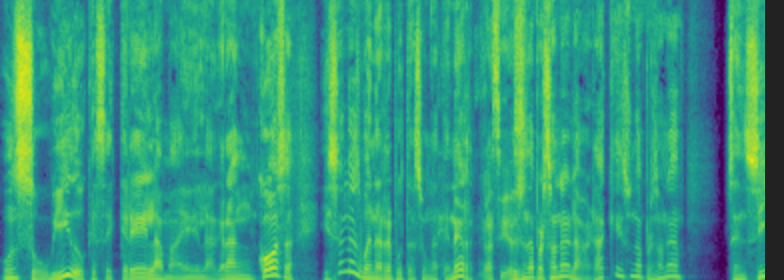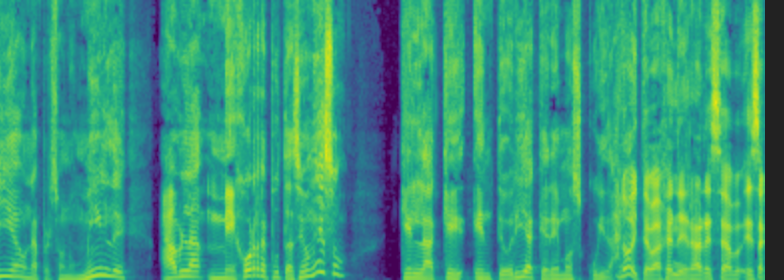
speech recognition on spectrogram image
un subido que se cree la, la gran cosa. Y eso no es buena reputación a tener. Así es. Es una persona, la verdad que es una persona sencilla, una persona humilde, habla mejor reputación eso que la que en teoría queremos cuidar. No, y te va a generar esa, esa,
